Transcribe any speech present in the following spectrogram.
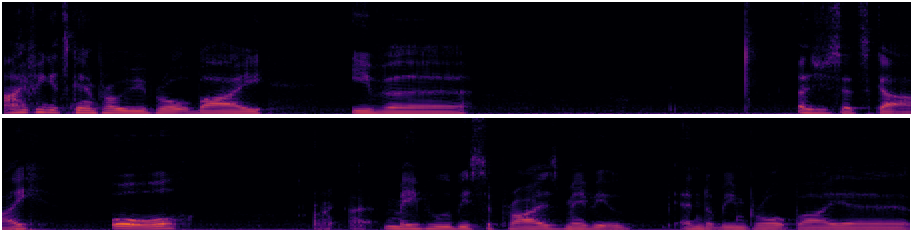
I think it's going to probably be brought by either, as you said, Sky, or maybe we'll be surprised. Maybe it'll end up being brought by uh,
